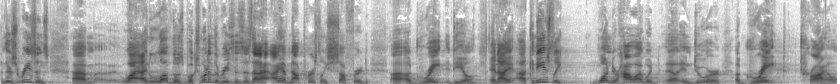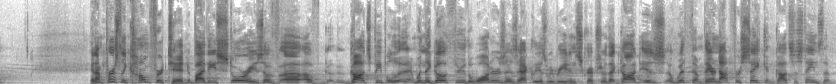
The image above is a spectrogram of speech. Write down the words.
And there's reasons um, why I love those books. One of the reasons is that I, I have not personally suffered uh, a great deal, and I uh, can easily wonder how I would uh, endure a great trial. And I'm personally comforted by these stories of, uh, of God's people uh, when they go through the waters, exactly as we read in Scripture, that God is with them. They are not forsaken, God sustains them.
